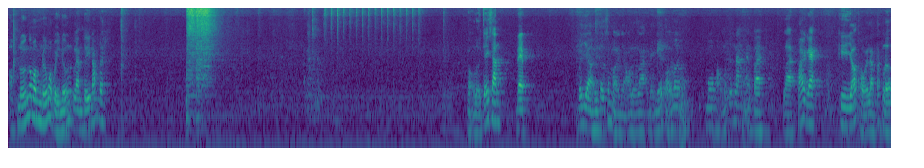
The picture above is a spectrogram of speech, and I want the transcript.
ốc nướng có mâm nướng mà bị nướng được làm tí nóc đây. Ngọn lửa cháy xanh. Đẹp. Bây giờ thì tôi sẽ mời nhỏ lửa lại để dễ thổi lên. Mô phỏng tính năng an toàn là khóa ga khi gió thổi làm tắt lửa.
